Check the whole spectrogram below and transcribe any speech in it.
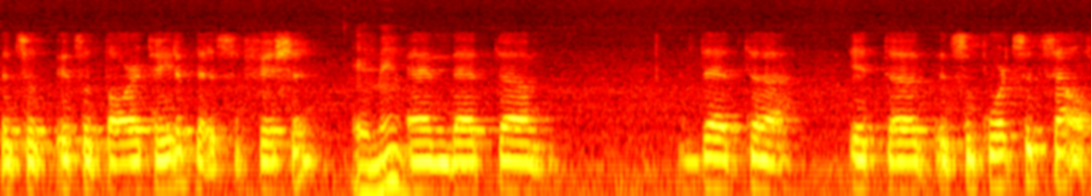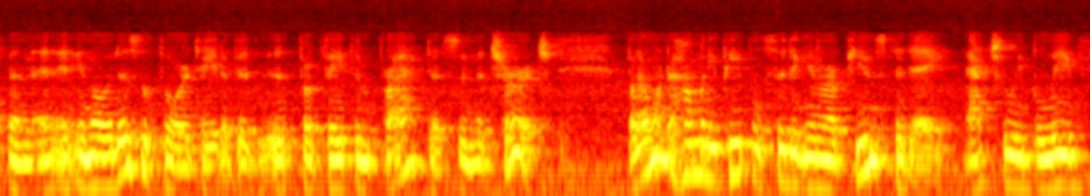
It's a, it's authoritative, that it's sufficient, Amen. and that um, that uh, it uh, it supports itself, and, and, you know it is authoritative it, it, for faith and practice in the church. But I wonder how many people sitting in our pews today actually believe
